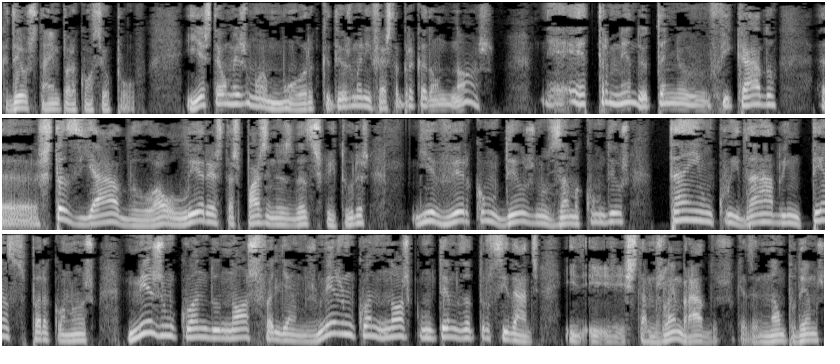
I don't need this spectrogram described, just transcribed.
que Deus tem para com o seu povo. E este é o mesmo amor que Deus manifesta para cada um de nós. É, é tremendo. Eu tenho ficado uh, extasiado ao ler estas páginas das Escrituras e a ver como Deus nos ama, como Deus tem um cuidado intenso para conosco, mesmo quando nós falhamos, mesmo quando nós cometemos atrocidades. E, e, estamos lembrados, quer dizer, não podemos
